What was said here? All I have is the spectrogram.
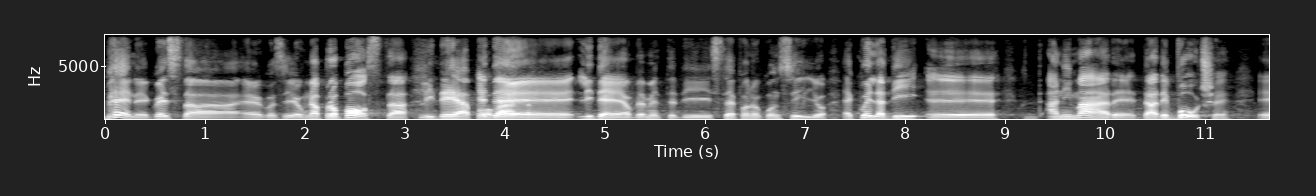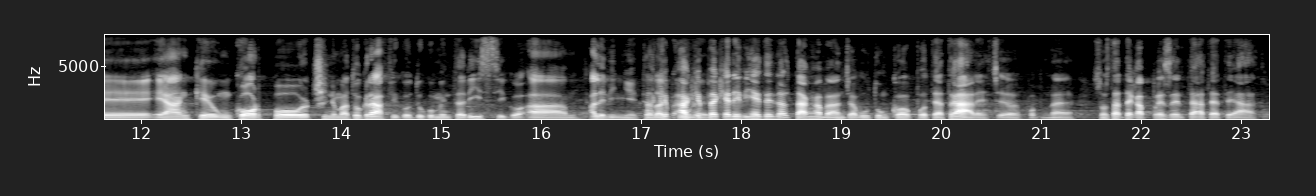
Bene, questa è così, è una proposta. L'idea Ed approvata. è l'idea ovviamente di Stefano Consiglio, è quella di eh, animare, dare voce eh, e anche un corpo cinematografico, documentaristico a- alle vignette. Anche, alcune- anche perché le vignette di Altan avevano già avuto un corpo teatrale, cioè, una- sono state rappresentate a teatro.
